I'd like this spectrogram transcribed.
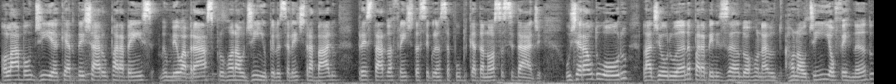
Olá, bom dia. Quero deixar o parabéns, o meu abraço para o Ronaldinho pelo excelente trabalho prestado à frente da segurança pública da nossa cidade. O Geraldo Ouro, lá de Ouruana, parabenizando ao Ronaldinho e ao Fernando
